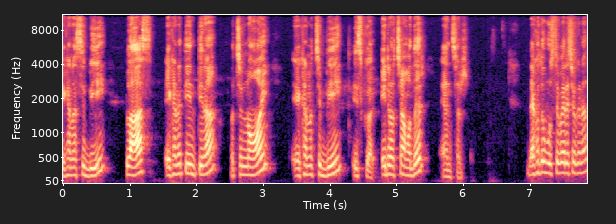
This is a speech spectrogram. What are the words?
এখানে আছে বি প্লাস এখানে তিন তিনা, হচ্ছে নয়, এখানে হচ্ছে বি স্কোয়ার এটা হচ্ছে আমাদের অ্যান্সার দেখো তো, বুঝতে পেরেছ কিনা?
